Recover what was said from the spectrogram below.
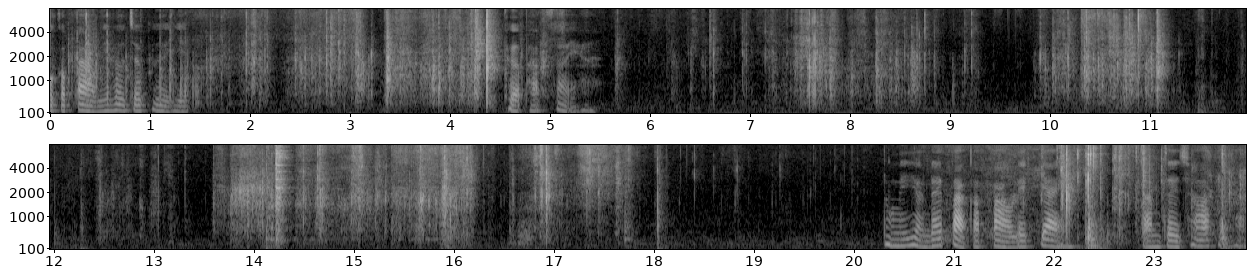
ตัวกระเป๋านี่เราจะเผื่อเย็บเผื่อพับใส่ค่ะ ตรงนี้อยากได้ปากกระเป๋าเล็กใหญ่ ตามใจชอบเลยค่ะ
